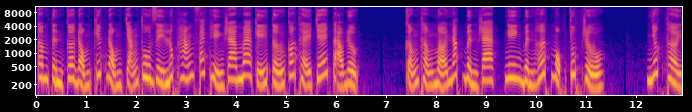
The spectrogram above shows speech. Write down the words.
Tâm tình cơ động kiếp động chẳng thua gì lúc hắn phát hiện ra ma kỹ tử có thể chế tạo được. Cẩn thận mở nắp bình ra, nghiêng bình hết một chút rượu. Nhất thời,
